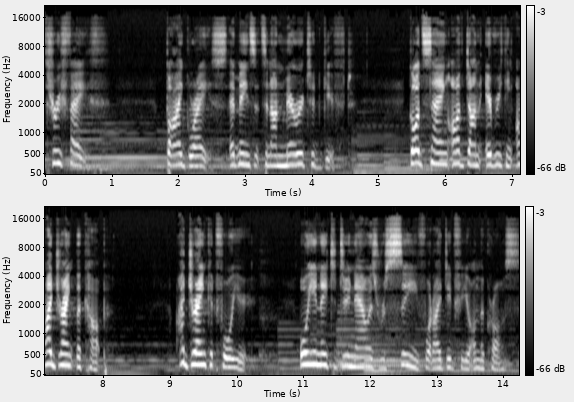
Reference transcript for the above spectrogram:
Through faith. By grace. It means it's an unmerited gift. God's saying, I've done everything. I drank the cup. I drank it for you. All you need to do now is receive what I did for you on the cross.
